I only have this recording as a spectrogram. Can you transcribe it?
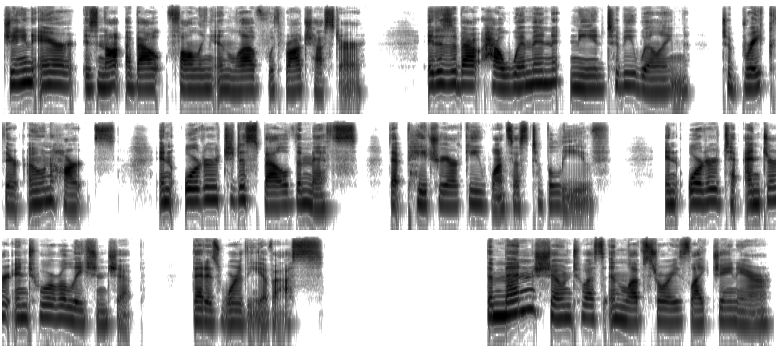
Jane Eyre is not about falling in love with Rochester. It is about how women need to be willing to break their own hearts in order to dispel the myths that patriarchy wants us to believe in order to enter into a relationship that is worthy of us. The men shown to us in love stories like Jane Eyre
